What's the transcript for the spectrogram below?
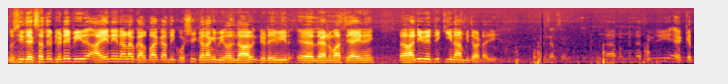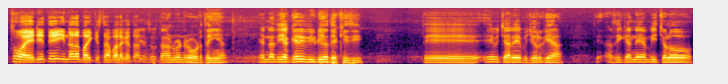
ਤੁਸੀਂ ਦੇਖ ਸਕਦੇ ਹੋ ਜਿਹੜੇ ਵੀਰ ਆਏ ਨੇ ਇਹਨਾਂ ਨਾਲ ਗੱਲਬਾਤ ਕਰਨ ਦੀ ਕੋਸ਼ਿਸ਼ ਕਰਾਂਗੇ ਵੀਰਾਂ ਦੇ ਨਾਲ ਜਿਹੜੇ ਵੀਰ ਲੈਣ ਵਾਸਤੇ ਆਏ ਨੇ। ਹਾਂਜੀ ਵੀਰ ਜੀ ਕੀ ਨਾਮ ਜੀ ਤੁਹਾਡਾ ਜੀ? ਭੁਪਿੰਦਰ ਸਿੰਘ। ਭੁਪਿੰਦਰ ਸਿੰਘ ਜੀ ਕਿੱਥੋਂ ਆਏ ਜੀ ਤੇ ਇਹਨਾਂ ਦਾ ਬਾਰੇ ਕਿਸ ਤਰ੍ਹਾਂ ਪਤਾ ਲੱਗਾ ਤੁਹਾਨੂੰ? ਸੁਲਤਾਨਵਿੰਡ ਰੋਡ ਤੇ ਹੀ ਆ। ਇਹਨਾਂ ਦੀ ਅੱਗੇ ਵੀ ਵੀਡੀਓ ਦੇਖੀ ਸੀ। ਤੇ ਇਹ ਵਿਚਾਰੇ ਬਜ਼ੁਰਗ ਆ। ਤੇ ਅਸੀਂ ਕਹਿੰਦੇ ਆ ਵੀ ਚਲੋ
